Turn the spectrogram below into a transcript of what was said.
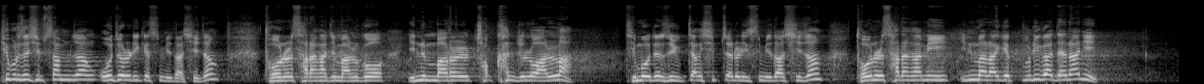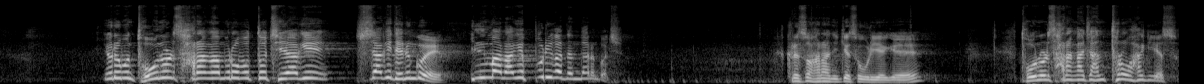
히브리서 13장 5절을 읽겠습니다. 시작. 돈을 사랑하지 말고 있는 말을 족한 줄로 알라. 디모데서 6장 10절을 읽습니다. 시작. 돈을 사랑함이 일만하게 뿌리가 되나니 여러분 돈을 사랑함으로부터 제약이 시작이 되는 거예요. 일만하게 뿌리가 된다는 거죠. 그래서 하나님께서 우리에게 돈을 사랑하지 않도록 하기 위해서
